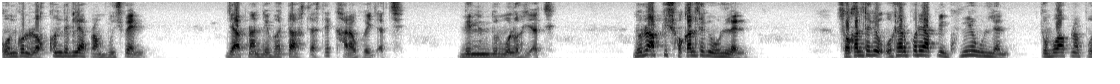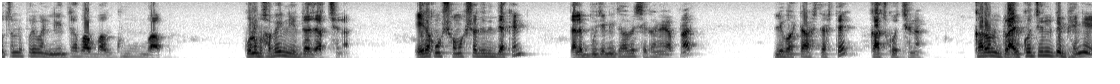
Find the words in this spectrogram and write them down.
কোন কোন লক্ষণ দেখলে আপনারা বুঝবেন যে আপনার লিভারটা আস্তে আস্তে খারাপ হয়ে যাচ্ছে, দিন দিন দুর্বল হয়ে যাচ্ছে। ধরুন আপনি সকাল থেকে উঠলেন, সকাল থেকে ওঠার পরে আপনি ঘুমিয়ে উঠলেন, তবুও আপনার প্রচণ্ড পরিমাণ নিদ্রাভাব বা ঘুম ভাব কোনোভাবেই নিদ্রা যাচ্ছে না। এরকম সমস্যা যদি দেখেন, তাহলে বুঝে নিতে হবে সেখানে আপনার লিভারটা আস্তে আস্তে কাজ করছে না। কারণ গ্লাইকোজেনকে ভেঙে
